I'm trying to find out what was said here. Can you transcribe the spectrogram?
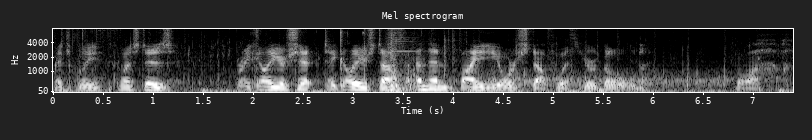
Basically, the quest is break all your shit, take all your stuff, and then buy your stuff with your gold. Blah.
